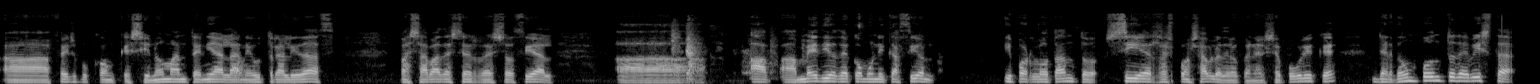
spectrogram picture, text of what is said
a Facebook con que si no mantenía la neutralidad pasaba de ser red social a, a- a medio de comunicación y por lo tanto sí es responsable de lo que en él se publique, desde un punto de vista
